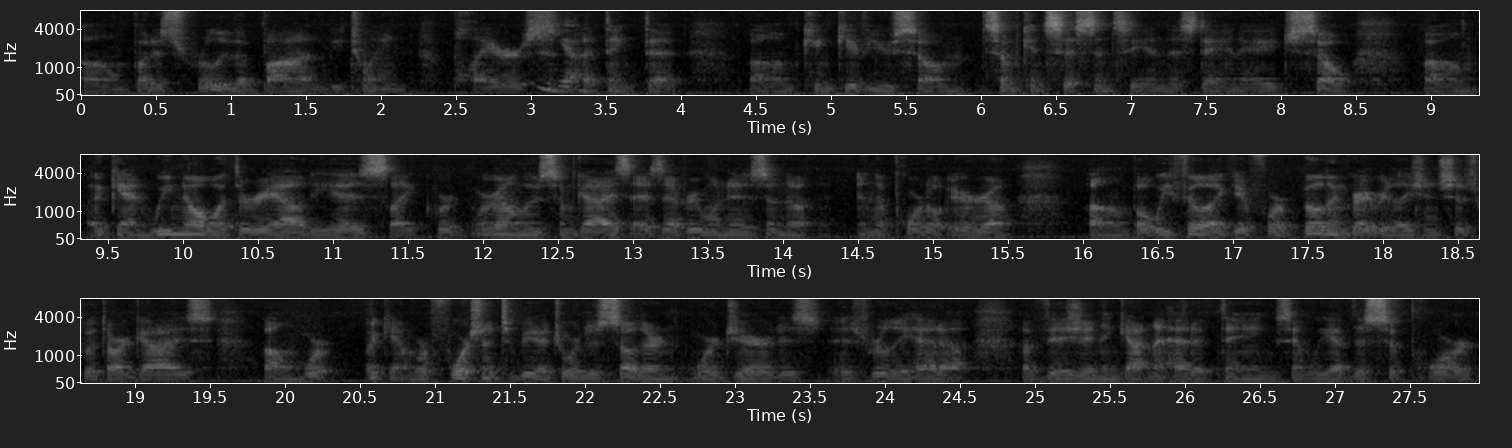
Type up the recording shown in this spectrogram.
Um, but it's really the bond between players. Yeah. I think that um, can give you some some consistency in this day and age. So. Um, again, we know what the reality is. Like we're, we're gonna lose some guys, as everyone is in the in the portal era. Um, but we feel like if we're building great relationships with our guys, um, we're again we're fortunate to be at Georgia Southern where Jared has, has really had a, a vision and gotten ahead of things and we have the support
